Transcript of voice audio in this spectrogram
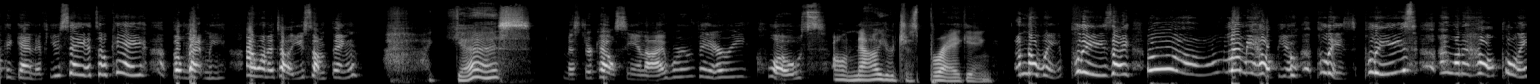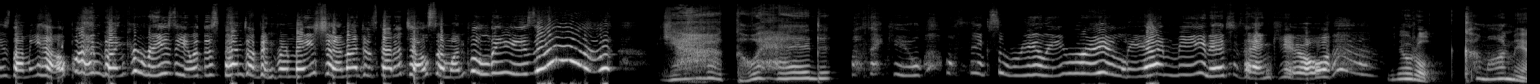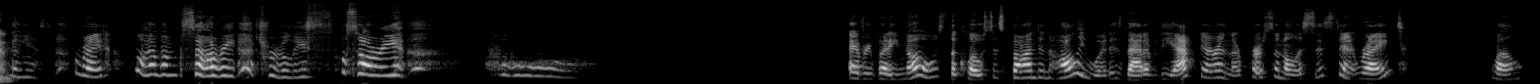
I'll talk again if you say it's okay. But let me, I want to tell you something. I guess. Mr. Kelsey and I were very close. Oh, now you're just bragging. Oh, no, wait, please, I. Oh, let me help you. Please, please. I want to help. Please let me help. I'm going crazy with this pent up information. I just gotta tell someone, please. Ah! Yeah, go ahead. Oh, thank you. Oh, thanks. Really, really. I mean it. Thank you. Yodel, come on, man. Oh, yes, right. Oh, I'm, I'm sorry. Truly, so sorry. Oh. Everybody knows the closest bond in Hollywood is that of the actor and their personal assistant, right? Well,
